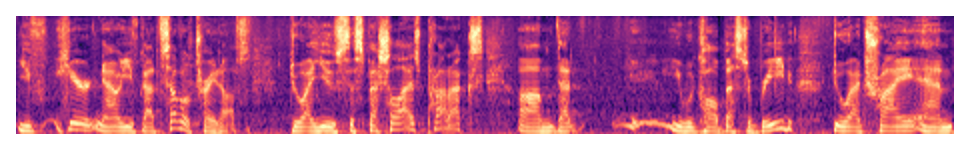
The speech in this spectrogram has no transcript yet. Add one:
you've here now you've got several trade-offs. Do I use the specialized products um, that you would call best of breed? Do I try and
